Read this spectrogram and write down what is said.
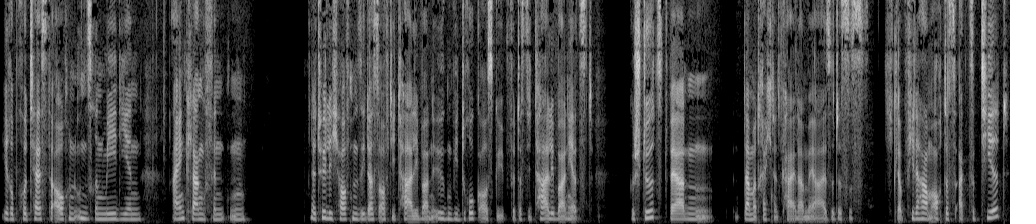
ihre Proteste auch in unseren Medien Einklang finden. Natürlich hoffen sie, dass auf die Taliban irgendwie Druck ausgeübt wird, dass die Taliban jetzt gestürzt werden. Damit rechnet keiner mehr. Also das ist, ich glaube, viele haben auch das akzeptiert,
